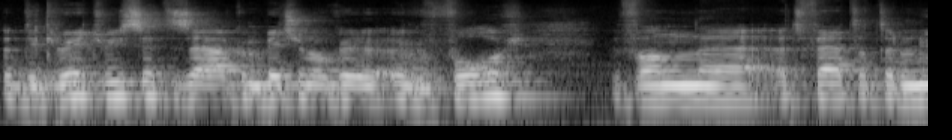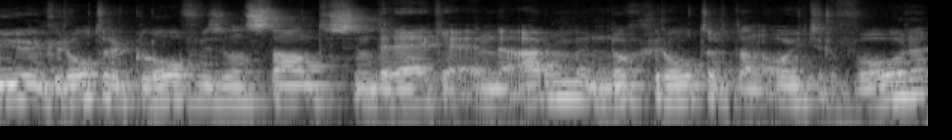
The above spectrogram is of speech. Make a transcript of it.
de Great Reset is eigenlijk een beetje ook een, een gevolg van het feit dat er nu een grotere kloof is ontstaan tussen de rijken en de armen, nog groter dan ooit ervoor.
